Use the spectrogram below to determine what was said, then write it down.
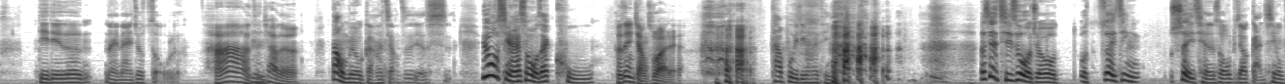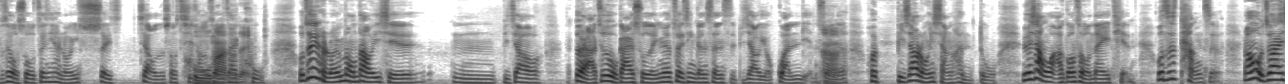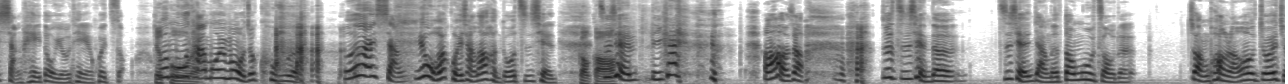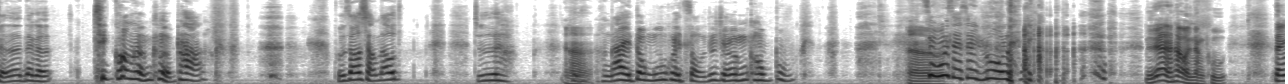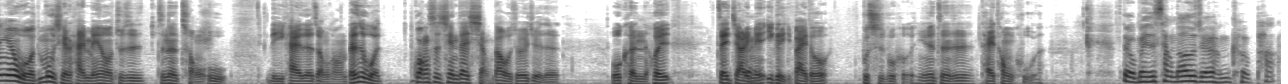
爹爹的奶奶就走了。哈，真假的？但我没有跟他讲这件事，因为我醒来的时候我在哭。可是你讲出来了，他不一定会听。而且其实我觉得我我最近睡前的时候我比较感性，我不是有说我最近很容易睡觉的时候起床的时候在哭。我最近很容易梦到一些嗯比较对啊，就是我刚才说的，因为最近跟生死比较有关联，所以呢会比较容易想很多。因为像我阿公走的那一天，我只是躺着，然后我就在想黑豆有一天也会走。我摸他摸一摸，我就哭了。我就在想，因为我会回想到很多之前，狗狗之前离开，好好笑。就之前的之前养的动物走的状况，然后就会觉得那个情况很可怕。不知道想到就是很很爱动物会走，就觉得很恐怖。嗯，怎么会在这里落泪？你这样看我很想哭。但因为我目前还没有就是真的宠物离开这个状况，但是我光是现在想到，我就会觉得我可能会在家里面一个礼拜都不吃不喝，因为真的是太痛苦了。对，我每次想到都觉得很可怕，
